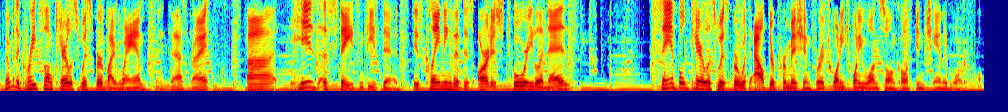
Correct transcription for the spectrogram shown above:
Remember the great song "Careless Whisper" by Wham? Fantastic. right? Uh, his estate, since he's dead, is claiming that this artist Tory Lanez sampled "Careless Whisper" without their permission for a 2021 song called "Enchanted Waterfall."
